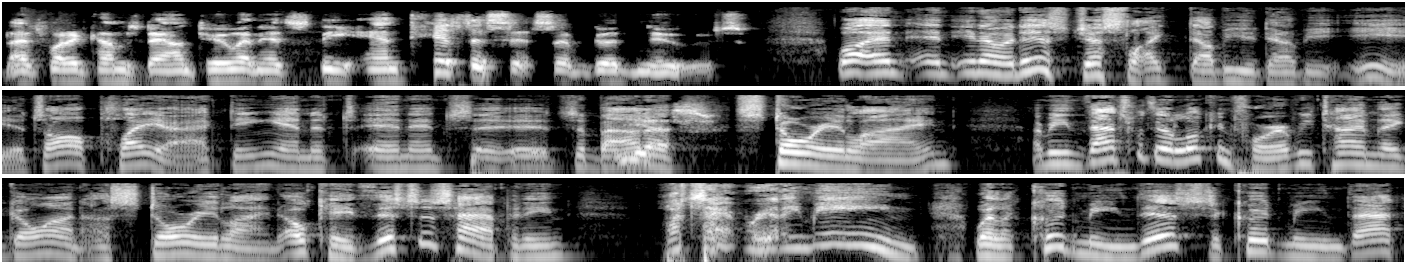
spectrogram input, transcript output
That's what it comes down to, and it's the antithesis of good news. Well, and, and you know it is just like WWE. It's all play acting, and it's and it's it's about yes. a storyline I mean, that's what they're looking for every time they go on a storyline. Okay, this is happening. What's that really mean? Well, it could mean this, it could mean that.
